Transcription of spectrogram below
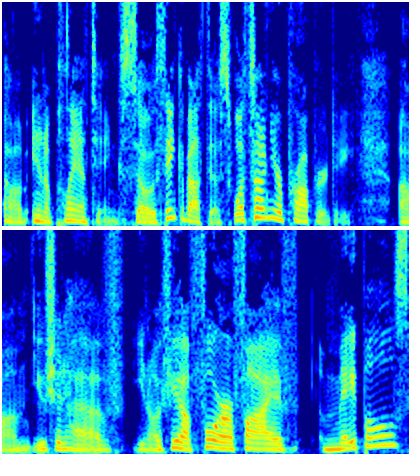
um, in a planting. So think about this. What's on your property? Um, you should have, you know, if you have four or five maples,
